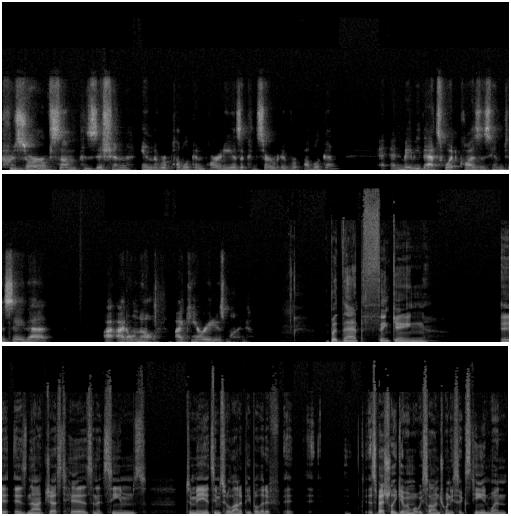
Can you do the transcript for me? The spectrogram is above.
preserve some position in the Republican Party as a conservative Republican. And maybe that's what causes him to say that. I, I don't know. I can't read his mind. But that thinking is not just his, and it seems to me, it seems to a lot of people that if, it, especially given what we saw in 2016 when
